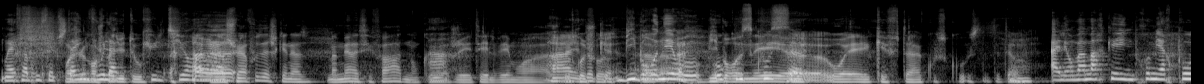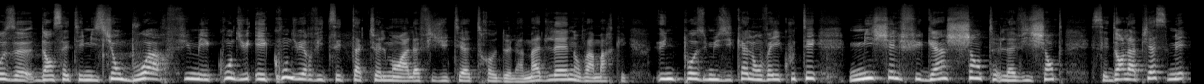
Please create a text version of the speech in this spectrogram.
Ouais, Fabrice Epstein, je le mange vous, pas la du tout. culture Ah, euh, je suis un faux ashkénaze. Ma mère est séfarade, donc euh, Ah. j'ai été élevé, moi, à Ah, autre donc, chose. euh, biberonnée au, au Biberonné, couscous. euh, ouais, kefta, couscous, etc. Ouais. Allez, on va marquer une première pause dans cette émission. Boire, fumer, conduire et conduire vite, c'est actuellement à l'affiche du théâtre de la Madeleine. On va marquer une pause musicale. On va écouter Michel Fugain chante La vie chante. C'est dans la pièce, mais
